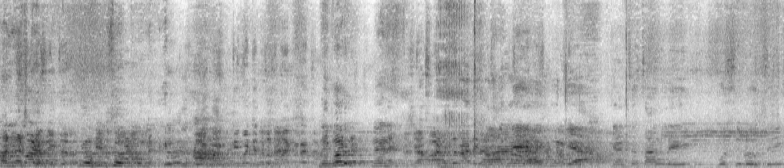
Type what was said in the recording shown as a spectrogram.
पन्नास नाही. बरं. नाही नाही ऐकून घ्या. त्यांचं चांगलं आहे. वसूल होते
